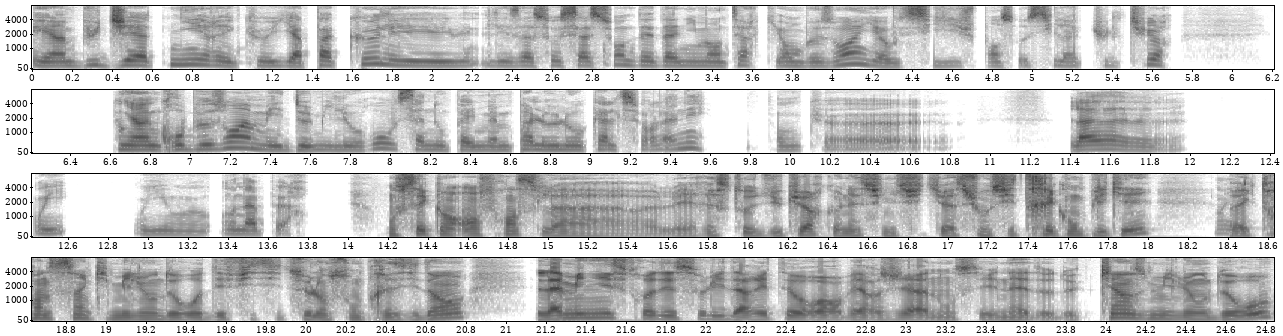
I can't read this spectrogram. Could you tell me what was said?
ait, un budget à tenir et qu'il n'y a pas que les, les associations d'aide alimentaire qui ont besoin. Il y a aussi, je pense aussi, la culture. Il y a un gros besoin, mais 2 000 euros, ça ne nous paye même pas le local sur l'année. Donc là, oui, oui, on a peur. On sait qu'en France, les Restos du Cœur connaissent une situation aussi très compliquée, avec 35 millions d'euros de déficit selon son président. La ministre des Solidarités, Aurore Berger, a annoncé une aide de 15 millions d'euros.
